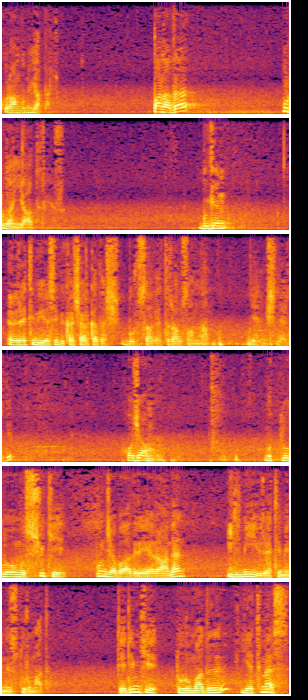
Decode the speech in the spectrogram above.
Kur'an bunu yapar. Bana da buradan yağdırıyor. Bugün öğretim üyesi birkaç arkadaş Bursa ve Trabzon'dan gelmişlerdi. Hocam mutluluğumuz şu ki bunca badireye rağmen ilmi üretiminiz durmadı. Dedim ki durmadı yetmez.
